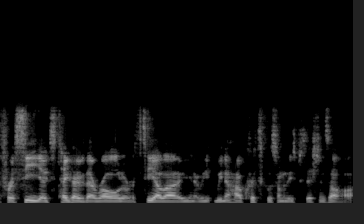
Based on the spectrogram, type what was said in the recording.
for a CEO to take over their role or a COO, you know, we, we know how critical some of these positions are.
